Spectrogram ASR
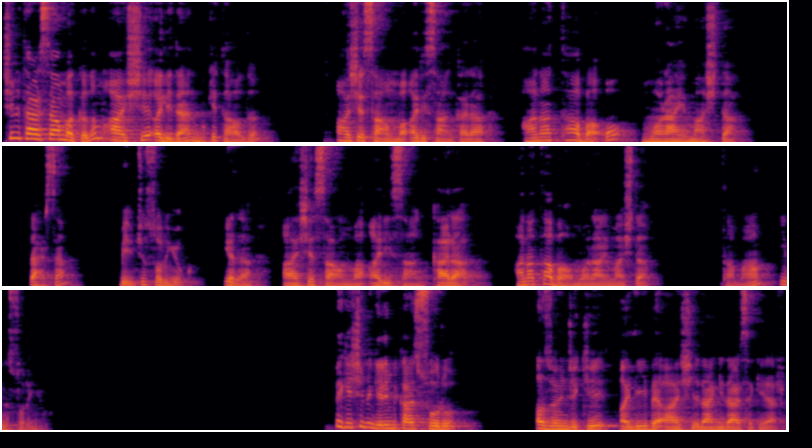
Şimdi tersten bakalım. Ayşe Ali'den buket aldı. Ayşe-san ve Ali-san kara hanataba o moraimashita dersem benim için sorun yok. Ya da Ayşe-san ve Ali-san kara hanataba o moraimashita. Tamam. Yine sorun yok. Peki şimdi gelin birkaç soru. Az önceki Ali ve Ayşe'den gidersek eğer.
